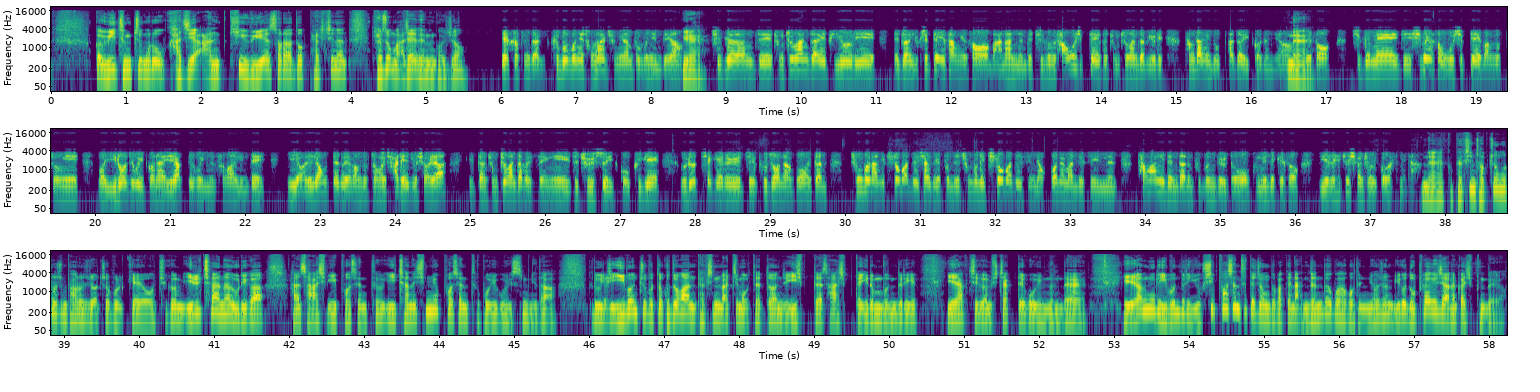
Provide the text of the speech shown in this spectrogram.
그러니까 위증증으로 가지 않기 위해서라도 백신은 계속 맞아야 되는 거죠. 예, 그렇습니다. 그 부분이 정말 중요한 부분인데요. 예. 지금 이제 중증 환자의 비율이 예전에 60대 이상에서 많았는데 지금 40, 50대에서 중증 환자 비율이 상당히 높아져 있거든요. 네. 그래서 지금의 이제 10에서 50대 예방 접종이 뭐 이루어지고 있거나 예약되고 있는 상황인데 이 연령대도 예방 접종을 잘 해주셔야 일단 중증 환자 발생이 이제 줄 수 있고 그게 의료 체계를 이제 보존하고 일단 충분하게 치료받으셔야 될 분들이 충분히 치료받을 수 있는 여건을 만들 수 있는 상황이 된다는 부분들도 국민들께서 이해를 해주시면 좋을 것 같습니다. 네. 그 백신 접종으로 좀 바로 여쭤볼게요. 지금 1차는 우리가 한 42%, 2차는 16% 보이고 있습니다. 그리고 이제 이번 주부터 그동안 백신 맞지 못했던 이제 20대, 40대 이런 분들이 예약 지금 시작되고 있는데 있는데 예약률이 이분들이 60%대 정도밖에 안 된다고 하거든요. 좀 이거 높여야 되지 않을까 싶은데요.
